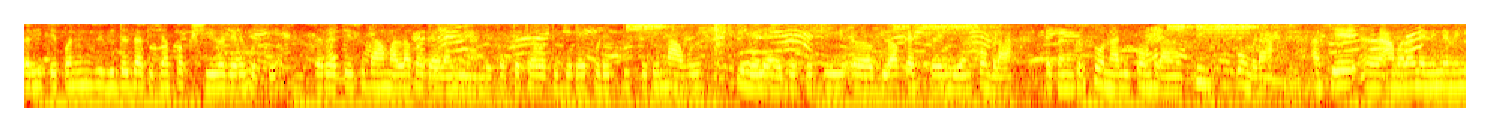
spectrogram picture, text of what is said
तर इथे पण विविध जातीच्या पक्षी वगैरे होते. तर ते सुद्धा आम्हाला बघायला मिळाले. तर त्याच्यावरती जे काही पुढे दिसते ते नावं लिहिलेले आहेत. जसं की ब्लॉक ॲस्ट्रेलियन कोंबडा त्याच्यानंतर सोनाली कोंबडा सिल्की कोंबडा असे आम्हाला नवीन नवीन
